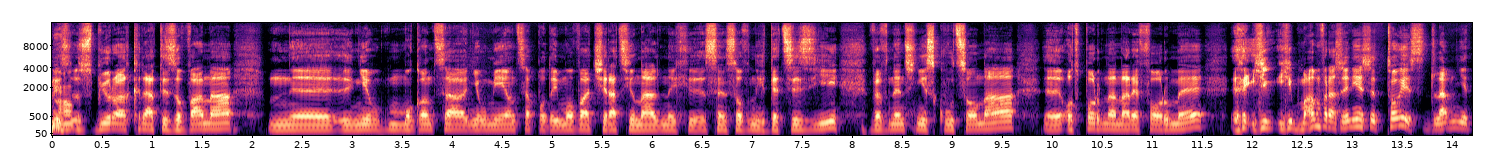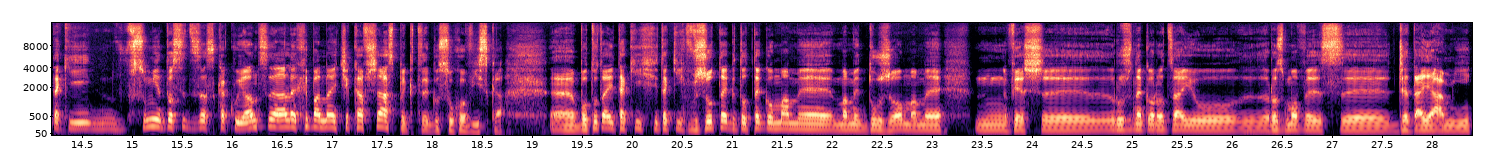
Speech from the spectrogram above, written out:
no. zbiurokratyzowana, mm, e, nie mogąca, nie umiejąca podejmować racjonalnych, e, sensownych decyzji, wewnętrznie skłócona, e, odporna na reformy I, i mam wrażenie, że to jest dla mnie taki w sumie dosyć zaskakujący, ale chyba najciekawszy aspekt tego słuchowiska, bo tutaj takich, takich wrzutek do tego mamy, mamy dużo, mamy, mm, wiesz, różnego rodzaju rozmowy z Jediami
